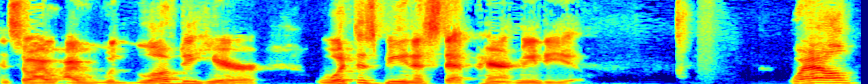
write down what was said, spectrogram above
and so I, I would love to hear what does being a step parent mean to you. Well,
